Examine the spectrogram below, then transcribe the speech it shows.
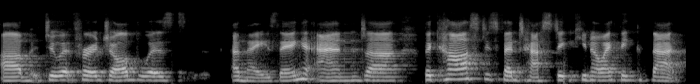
um, do it for a job was amazing. And uh, the cast is fantastic. You know, I think that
